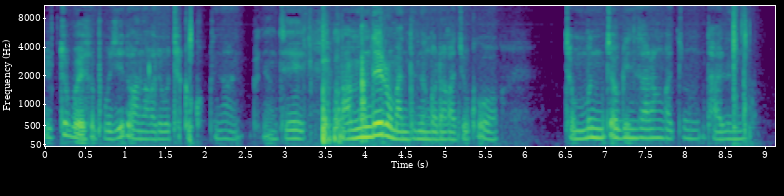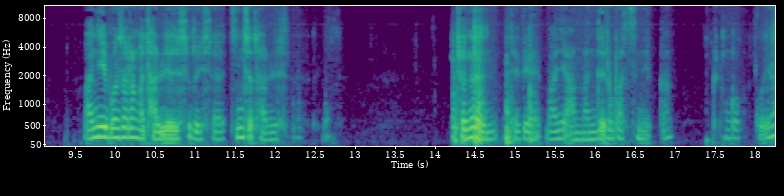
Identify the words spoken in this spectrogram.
유튜브에서 보지도 않아가지고 체크 쿠키는 그냥 제 맘대로 만드는 거라 가지고 전문적인 사람과 좀 다른 많이 해본 사람과 다를 수도 있어요. 진짜 다를 수도 있어요. 저는 되게 많이 안 만들어 봤으니까 그런 것 같고요.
